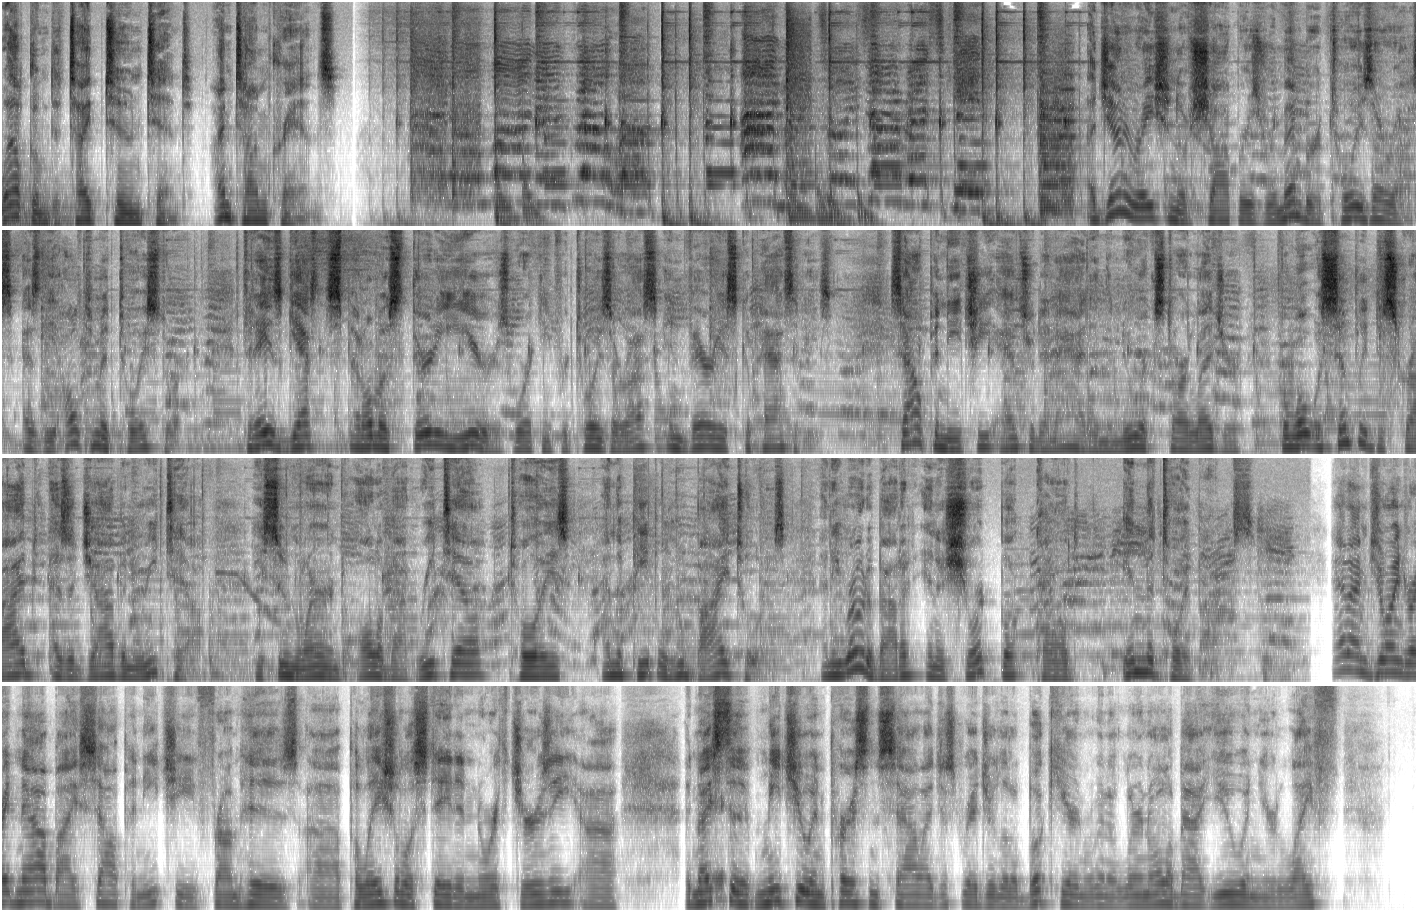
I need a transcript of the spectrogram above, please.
Welcome to Type Tune Tint. I'm Tom Kranz. A generation of shoppers remember Toys R Us as the ultimate toy store. Today's guest spent almost 30 years working for Toys R Us in various capacities. Sal Panicci answered an ad in the Newark Star Ledger for what was simply described as a job in retail. He soon learned all about retail, toys, and the people who buy toys, and he wrote about it in a short book called In the Toy Box. And I'm joined right now by Sal Panicci from his uh, palatial estate in North Jersey. Uh, nice to meet you in person, Sal. I just read your little book here, and we're going to learn all about you and your life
